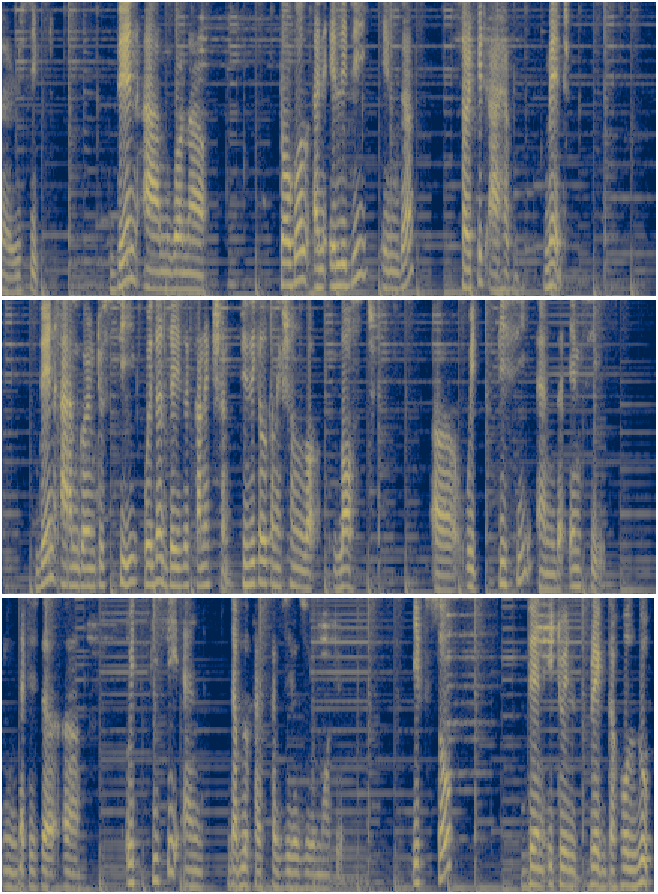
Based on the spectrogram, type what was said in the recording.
uh, received. Then I'm gonna toggle an LED in the circuit I have made. Then I'm going to see whether there is a connection physical connection lo lost uh, with PC and the MCU mm, that is the uh, with PC and W5500 module. If so, then it will break the whole loop.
